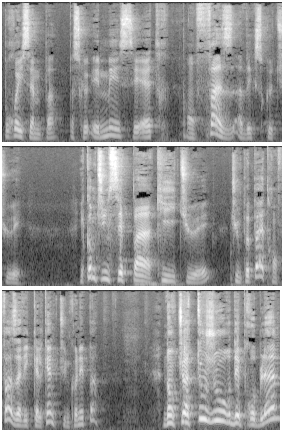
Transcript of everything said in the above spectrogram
Pourquoi ils s'aiment pas? Parce que aimer, c'est être en phase avec ce que tu es. Et comme tu ne sais pas qui tu es, tu ne peux pas être en phase avec quelqu'un que tu ne connais pas. Donc tu as toujours des problèmes,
